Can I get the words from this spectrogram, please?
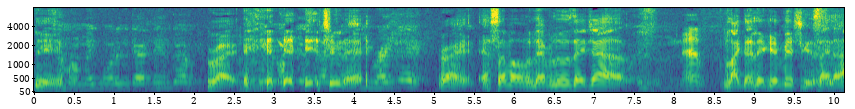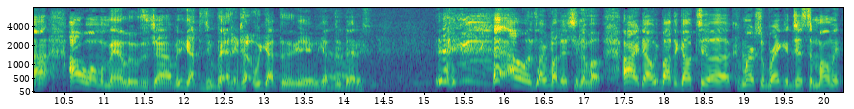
Yeah. Some of them make more than the goddamn government. Right. You know, that's- True that's that. you right there. Right. And some of them will never lose their job. Never. Like that nigga in Michigan. Say, like, I, I don't want my man to lose his job, but he got to do better though. We got to yeah, we got to do better. I don't want to talk about that shit no more. All right, dog. We about to go to a commercial break in just a moment.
